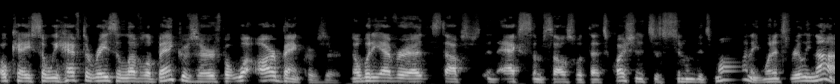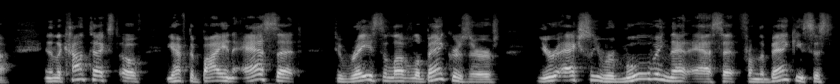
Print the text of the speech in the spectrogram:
okay, so we have to raise the level of bank reserves, but what are bank reserves? Nobody ever uh, stops and asks themselves what that's question. It's assumed it's money when it's really not. And in the context of you have to buy an asset to raise the level of bank reserves, you're actually removing that asset from the banking system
